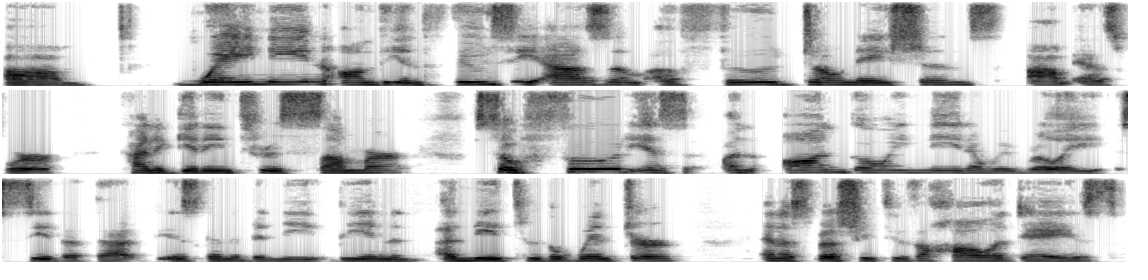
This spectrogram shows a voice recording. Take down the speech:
um, waning on the enthusiasm of food donations um, as we're kind of getting through summer. So food is an ongoing need, and we really see that that is going to be need, being a need through the winter and especially through the holidays.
